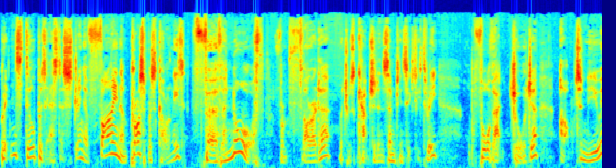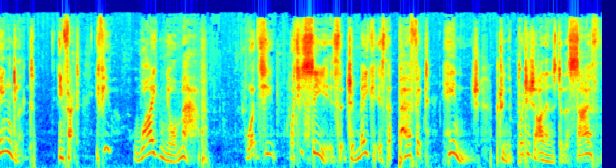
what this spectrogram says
Britain still possessed a string of fine and prosperous colonies further north, from Florida, which was captured in 1763, before that, Georgia, up to New England. In fact, if you widen your map, what you, what you see is that Jamaica is the perfect hinge between the British Islands to the south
